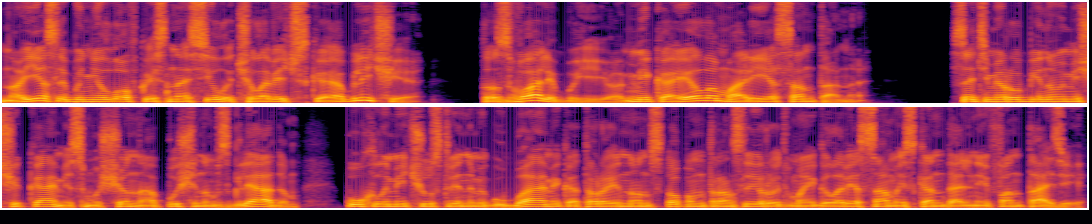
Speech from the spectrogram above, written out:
Но если бы неловкость носила человеческое обличие, то звали бы ее Микаэла Мария Сантана. С этими рубиновыми щеками, смущенно опущенным взглядом, пухлыми чувственными губами, которые нон-стопом транслируют в моей голове самые скандальные фантазии.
